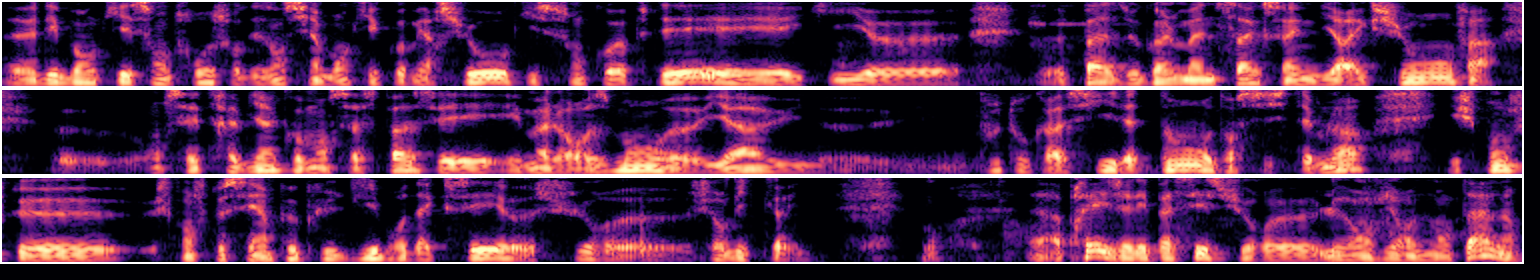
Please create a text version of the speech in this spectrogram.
les banquiers centraux sont des anciens banquiers commerciaux qui se sont cooptés et qui passent de Goldman Sachs à une direction. Enfin, on sait très bien comment ça se passe et, et malheureusement, il y a une, plutocratie là-dedans dans ce système-là et je pense que je pense que c'est un peu plus libre d'accès sur sur Bitcoin. Bon. Après, j'allais passer sur euh, le environnemental.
